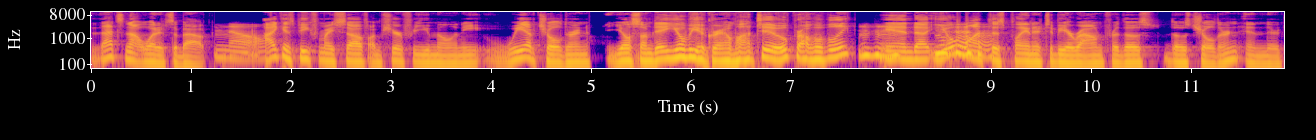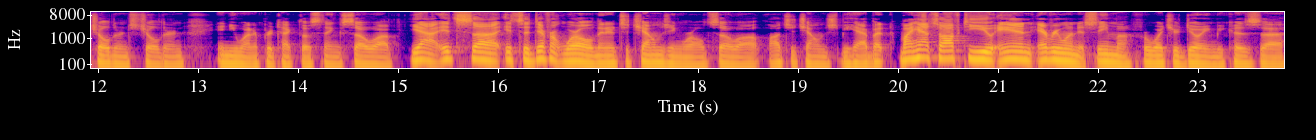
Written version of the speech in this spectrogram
That's not what it's about. No. I can speak for myself. I'm sure for you, Melanie, we have children. You'll someday, you'll be a grandma too, probably. Mm-hmm. And uh, you'll want this planet to be around for those, those children and their children's children. And you want to protect those things. So, uh, yeah, it's, uh, it's a different world and it's a challenging world. So, uh, lots of challenges to be had. But my hat's off to you and everyone at SEMA for what you're doing because, uh,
